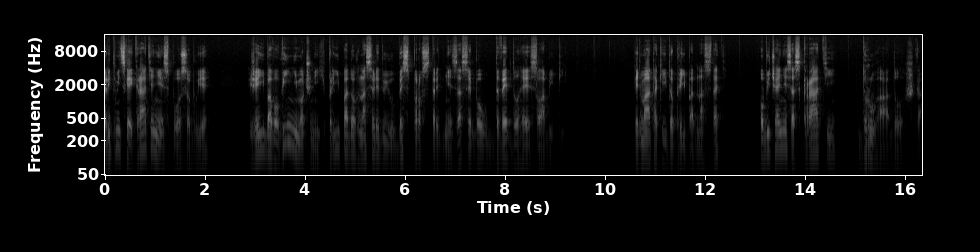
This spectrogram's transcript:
Rytmické krátenie spôsobuje, že iba vo výnimočných prípadoch nasledujú bezprostredne za sebou dve dlhé slabiky. Keď má takýto prípad nastať, obyčajne sa skráti druhá dĺžka.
